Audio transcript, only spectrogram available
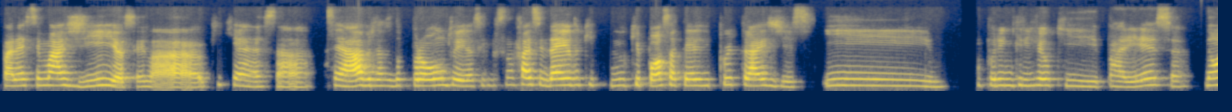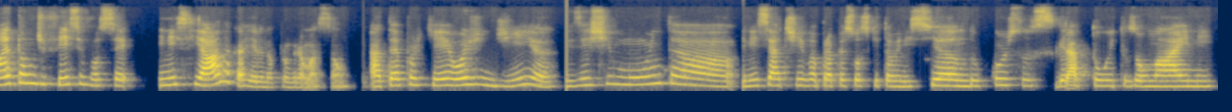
Parece magia, sei lá, o que, que é essa? Você abre, tá tudo pronto e assim você não faz ideia do que no que possa ter ali por trás disso. E por incrível que pareça, não é tão difícil você iniciar na carreira na programação. Até porque hoje em dia existe muita iniciativa para pessoas que estão iniciando, cursos gratuitos online,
